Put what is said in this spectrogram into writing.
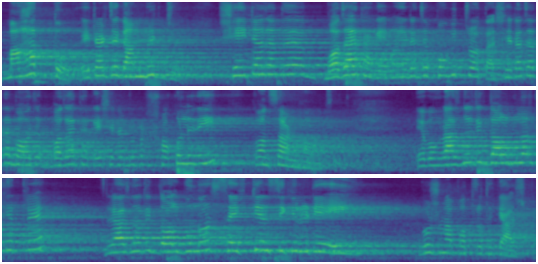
মাহাত্ম, এটার যে গাম্ভীর্য, সেইটা যাতে বজায় থাকে এবং এটার যে পবিত্রতা, সেটা যাতে বজা- বজায় থাকে, সেটার ব্যাপারে সকলেরই কনসার্ন হওয়া উচিত। এবং রাজনৈতিক দলগুলোর ক্ষেত্রে রাজনৈতিক দলগুলোর সেফটি অ্যান্ড সিকিউরিটি এই ঘোষণাপত্র থেকে আসবে।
